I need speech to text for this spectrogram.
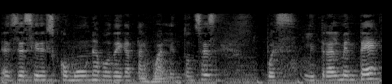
Es decir, es como una bodega tal uh -huh. cual. Entonces, pues literalmente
